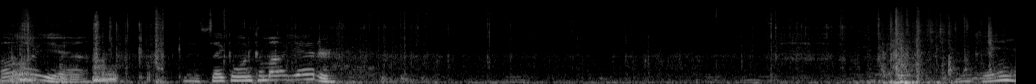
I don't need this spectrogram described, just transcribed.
Oh yeah. The second one come out yet or? Okay.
